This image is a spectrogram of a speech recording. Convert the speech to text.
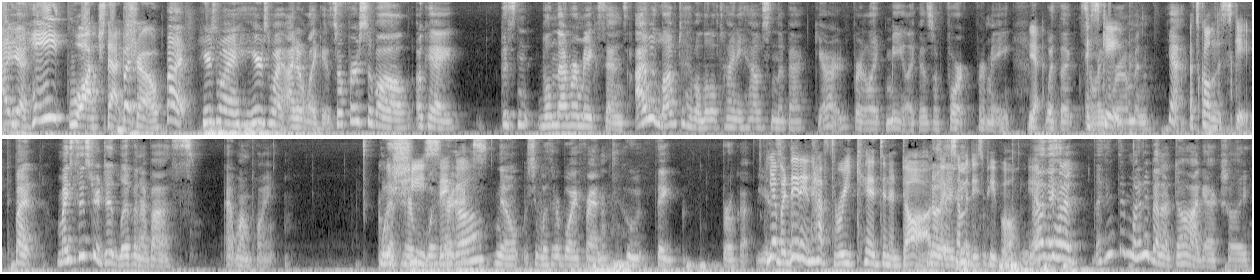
I Yeah. hate watch that show. But here's why here's why I don't like it. So first of all, okay, this will never make sense. I would love to have a little tiny house in the backyard for like me, like as a fort for me. Yeah. With a sewing Escape. room and yeah. That's called an escape. But my sister did live in a bus at one point. Was With she with single? ex. no, she with her boyfriend who they broke up. Yeah, but ago. they didn't have three kids and a dog No, like some of didn't. these people. Yeah. No, they had a. I think there might have been a dog actually.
